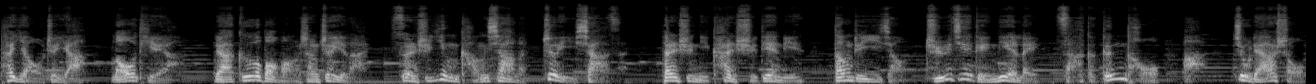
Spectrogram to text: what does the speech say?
他咬着牙，老铁啊，俩胳膊往上这一来，算是硬扛下了这一下子。但是你看史殿林，当这一脚直接给聂磊砸个跟头啊，就俩手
